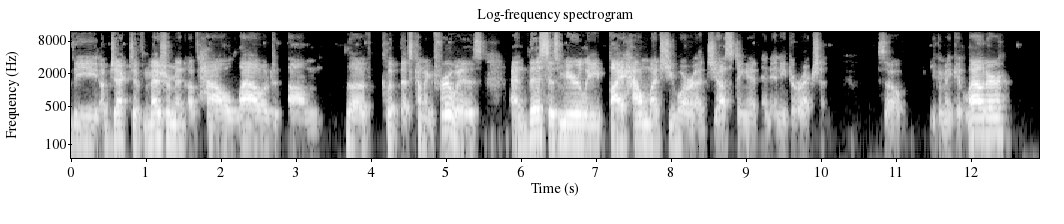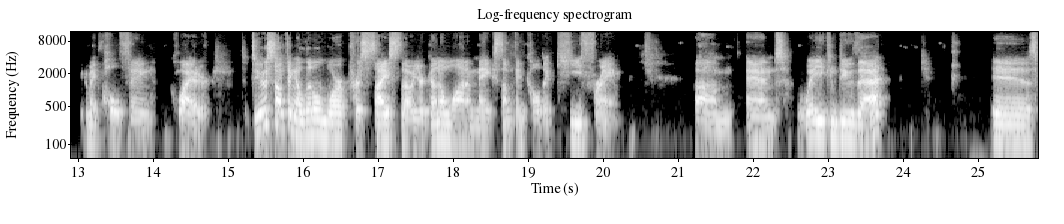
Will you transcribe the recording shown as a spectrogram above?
the objective measurement of how loud um, the clip that's coming through is, and this is merely by how much you are adjusting it in any direction. So you can make it louder, you can make the whole thing quieter. To do something a little more precise though, you're gonna wanna make something called a keyframe. Um, and the way you can do that is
